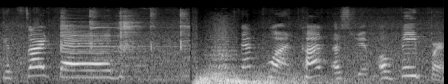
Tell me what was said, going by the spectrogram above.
Let's get started! Step 1. Cut a strip of paper.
